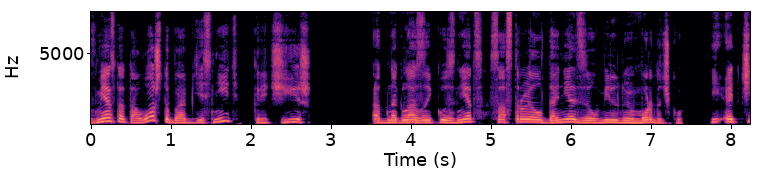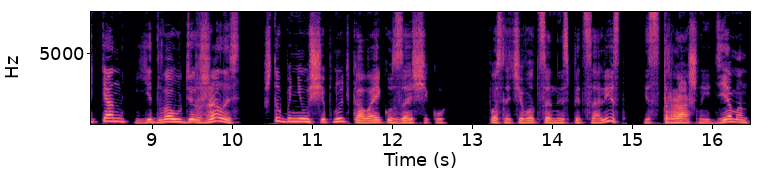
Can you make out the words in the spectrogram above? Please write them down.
Вместо того, чтобы объяснить, кричишь. Одноглазый кузнец состроил до нельзя умильную мордочку, и Эдчитян едва удержалась, чтобы не ущипнуть кавайку за щеку, после чего ценный специалист и страшный демон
